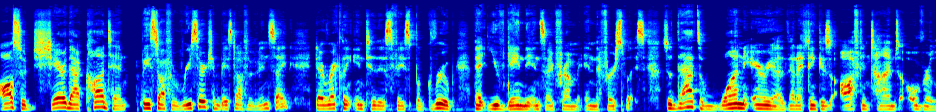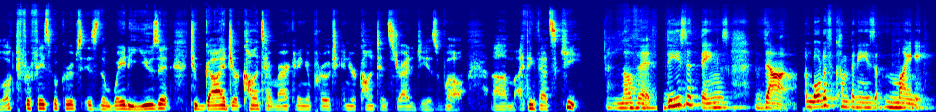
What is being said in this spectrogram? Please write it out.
also share that content based off of research and based off of insight directly into this Facebook group that you've gained the insight from in the first place. So that's one area that I think is oftentimes overlooked for Facebook groups is the way to use it to guide your content marketing approach and your content strategy as well. Um, I think that's key. I love it. These are things that a lot of companies might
